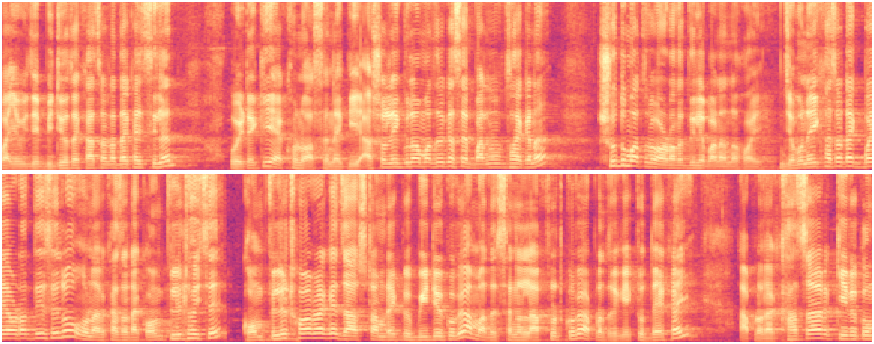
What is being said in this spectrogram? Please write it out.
ভাই, ওই যে ভিডিওতে খাঁচাটা দেখাইছিলেন, ওইটা কি এখনও আছে নাকি? আসলে এগুলো আমাদের কাছে বানানো থাকে না শুধুমাত্র অর্ডার দিলে বানানো হয়। যেমন এই খাঁচাটা এক ভাই অর্ডার দিয়েছিল, ওনার খাঁচাটা কমপ্লিট হয়েছে। কমপ্লিট হওয়ার আগে জাস্ট আমরা একটু ভিডিও করে আমাদের চ্যানেলে আপলোড করে আপনাদেরকে একটু দেখাই আপনারা খাঁচার কীরকম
